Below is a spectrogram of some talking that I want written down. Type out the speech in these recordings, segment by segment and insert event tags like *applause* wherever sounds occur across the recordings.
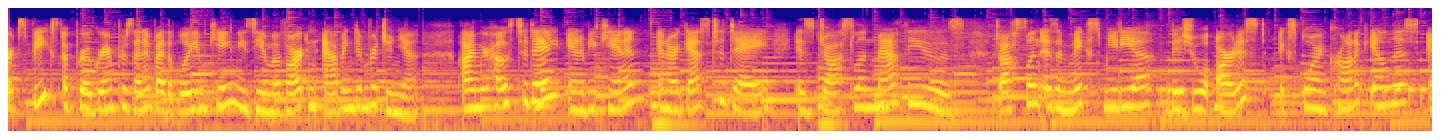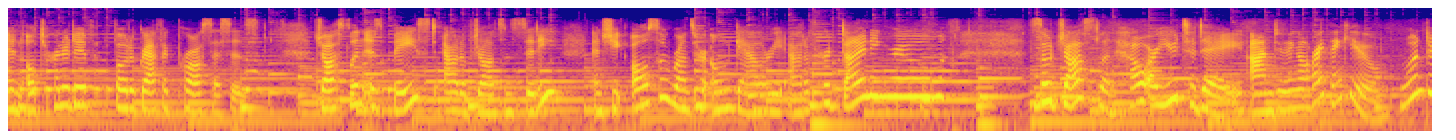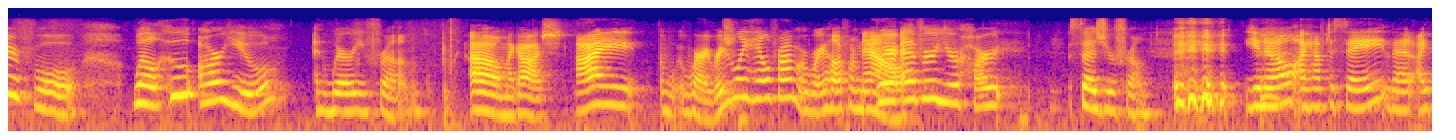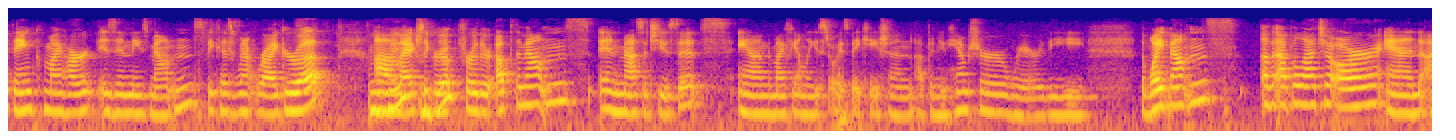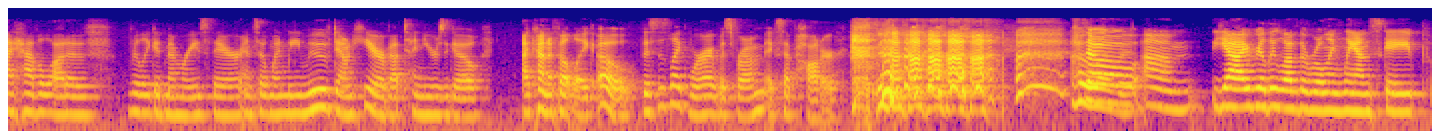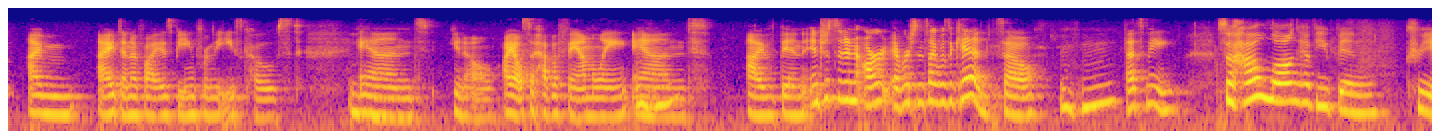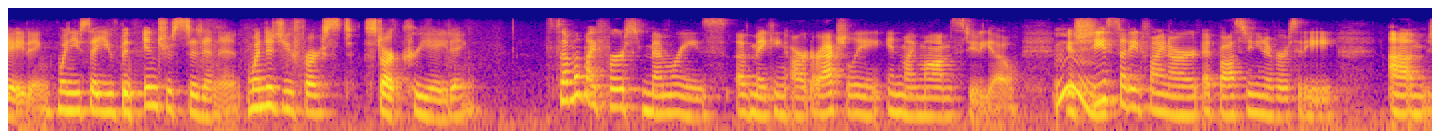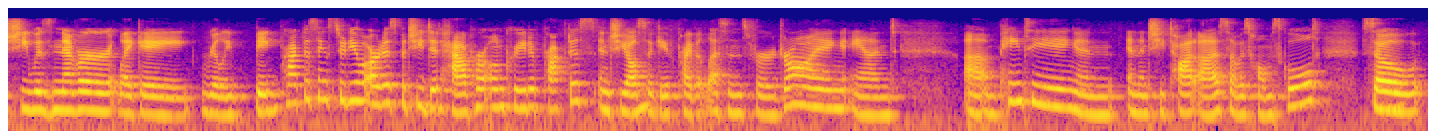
Art Speaks, a program presented by the William King Museum of Art in Abingdon, Virginia. I'm your host today, Anna Buchanan, and our guest today is Jocelyn Mathewes. Jocelyn is a mixed media visual artist exploring chronic illness and alternative photographic processes. Jocelyn is based out of Johnson City, and she also runs her own gallery out of her dining room. So, Jocelyn, how are you today? I'm doing all right, thank you. Wonderful. Well, who are you and where are you from? Oh my gosh. I where I originally hail from or where I hail from now? Wherever your heart says you're from. *laughs* you know, I have to say that I think my heart is in these mountains because when, where I grew up, um, mm-hmm, um, I actually mm-hmm. grew up further up the mountains in Massachusetts, and my family used to always vacation up in New Hampshire where the the White Mountains of Appalachia are, and I have a lot of really good memories there. And so when we moved down here about 10 years ago, I kind of felt like, oh, this is like where I was from, except hotter. *laughs* *laughs* so, um, yeah, I really love the rolling landscape. I'm I identify as being from the East Coast, mm-hmm. and you know, I also have a family, mm-hmm. and I've been interested in art ever since I was a kid. So mm-hmm. that's me. So, how long have you been creating? When you say you've been interested in it, when did you first start creating? Some of my first memories of making art are actually in my mom's studio. Mm. Because she studied fine art at Boston University. Um, she was never like a really big practicing studio artist, but she did have her own creative practice, and she also gave private lessons for drawing and um, painting, and and then she taught us. I was homeschooled, so,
